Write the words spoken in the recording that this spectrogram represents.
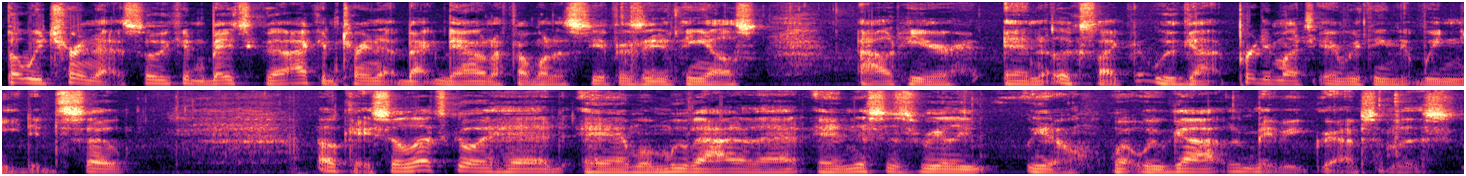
but we turn that. So we can basically, I can turn that back down if I want to see if there's anything else out here. And it looks like we've got pretty much everything that we needed. So Okay, so let's go ahead and we'll move out of that. And this is really, you know, what we've got. Maybe grab some of this.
